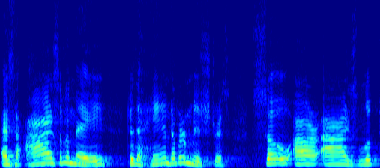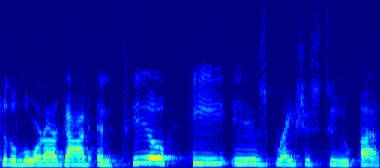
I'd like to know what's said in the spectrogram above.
as the eyes of a maid to the hand of her mistress, so our eyes look to the Lord our God until He is gracious to us.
